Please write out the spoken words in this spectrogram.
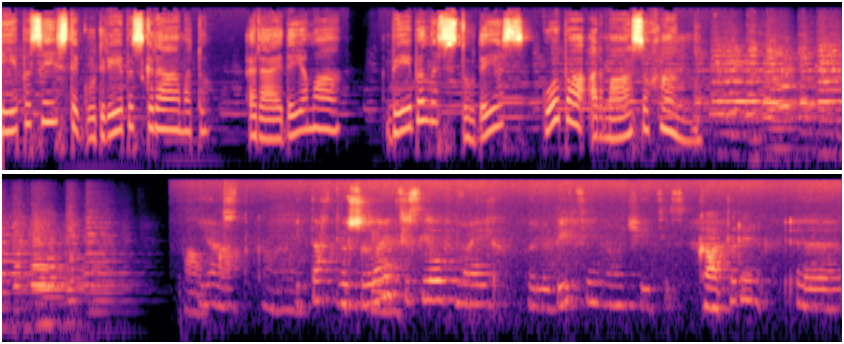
Iepazīsti gudrības grāmatu raidījumā Bībeles studijas kopā ar māsu Hannu. Ja. Итак, вы желаете слов моих, полюбите и научитесь. Kā tur ir? Э,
